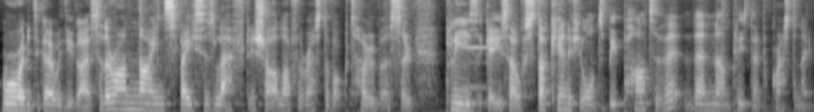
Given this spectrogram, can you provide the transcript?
we're all ready to go with you guys. So, there are nine spaces left, inshallah, for the rest of October. So, please get yourself stuck in if you want to be part of it, then um, please don't procrastinate.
